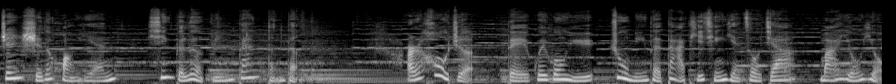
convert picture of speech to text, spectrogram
真实的谎言》《辛德勒名单》等等，而后者得归功于著名的大提琴演奏家马友友。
